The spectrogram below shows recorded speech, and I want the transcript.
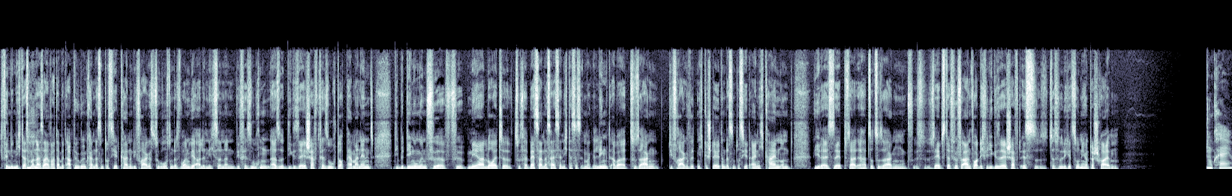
ich finde nicht, dass man mhm. das einfach damit abbügeln kann, das interessiert keinen und die Frage ist zu groß und das wollen wir alle nicht, sondern wir versuchen, also die Gesellschaft versucht doch permanent, die Bedingungen für, für mehr Leute zu verbessern. Das heißt ja nicht, dass das immer gelingt, aber zu sagen, die Frage wird nicht gestellt und das interessiert eigentlich keinen und jeder ist selbst, hat sozusagen selbst dafür verantwortlich, wie die Gesellschaft ist, das würde ich jetzt so nicht unterschreiben. Okay.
